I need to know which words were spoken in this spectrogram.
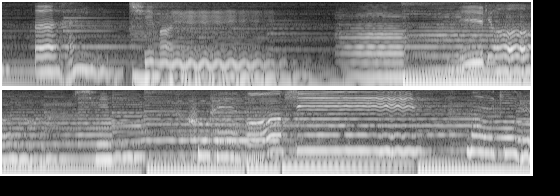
알지만 미련 없이 후회 없이 내 길을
